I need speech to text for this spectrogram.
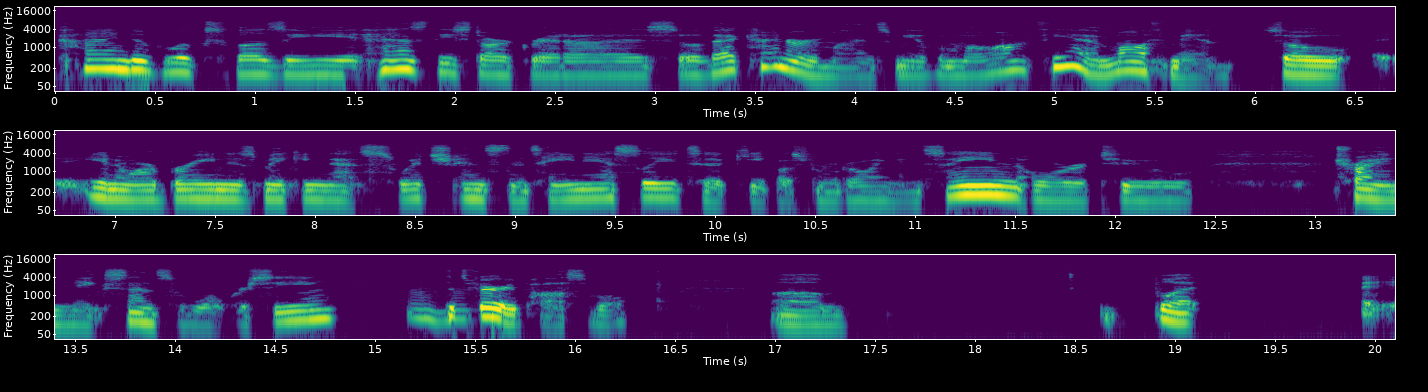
kind of looks fuzzy it has these dark red eyes so that kind of reminds me of a moth yeah mothman so you know our brain is making that switch instantaneously to keep us from going insane or to try and make sense of what we're seeing mm-hmm. it's very possible um, but eh,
